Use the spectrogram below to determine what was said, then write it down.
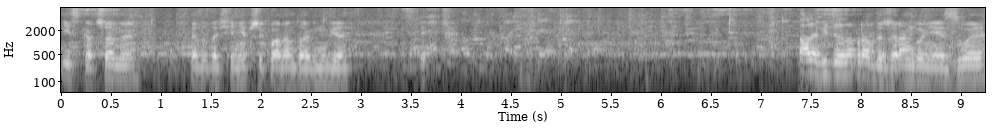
I skaczemy. Ja tutaj się nie przykładam, tak jak mówię. Ale widzę naprawdę, że Rango nie jest zły,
